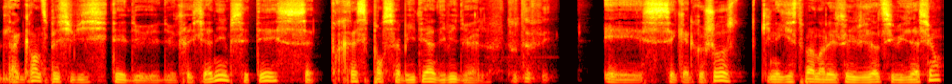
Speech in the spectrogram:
la grande spécificité du, christianisme, c'était cette responsabilité individuelle. Tout à fait. Et c'est quelque chose qui n'existe pas dans les autres civilisations.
